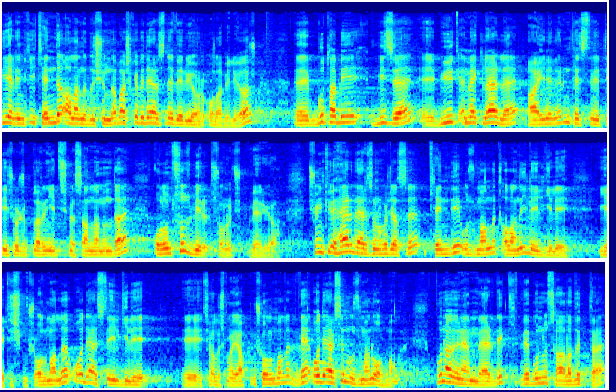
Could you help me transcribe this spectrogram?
diyelim ki kendi alanı dışında başka bir dersi de veriyor olabiliyor. Ee, bu tabii bize e, büyük emeklerle ailelerin teslim ettiği çocukların yetişmesi anlamında olumsuz bir sonuç veriyor. Çünkü her dersin hocası kendi uzmanlık alanı ile ilgili yetişmiş olmalı. O dersle ilgili e, çalışma yapmış olmalı ve o dersin uzmanı olmalı. Buna önem verdik ve bunu sağladık da.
